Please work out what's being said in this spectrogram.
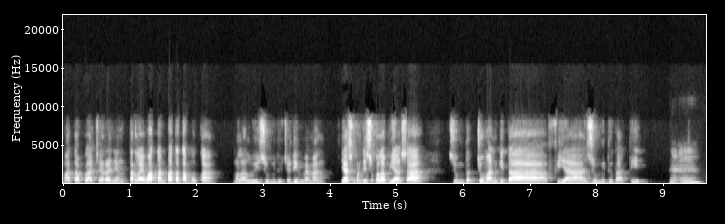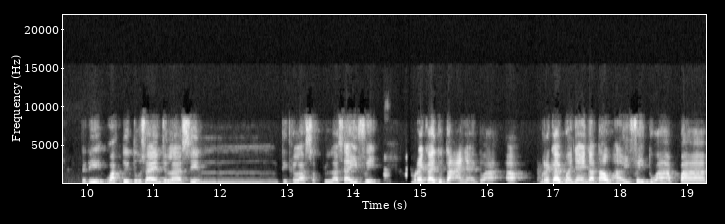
mata pelajaran yang terlewat tanpa tatap muka melalui Zoom itu. Jadi memang ya seperti sekolah biasa Zoom cuman kita via Zoom itu tadi. Mm-mm. Jadi waktu itu saya jelasin di kelas 11 HIV. Mereka itu tanya itu, ah, ah, mereka banyak yang nggak tahu HIV itu apa,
